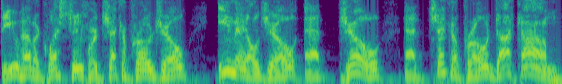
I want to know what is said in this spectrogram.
Do you have a question for Checkapro Joe? Email Joe at joe at checkapro.com.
